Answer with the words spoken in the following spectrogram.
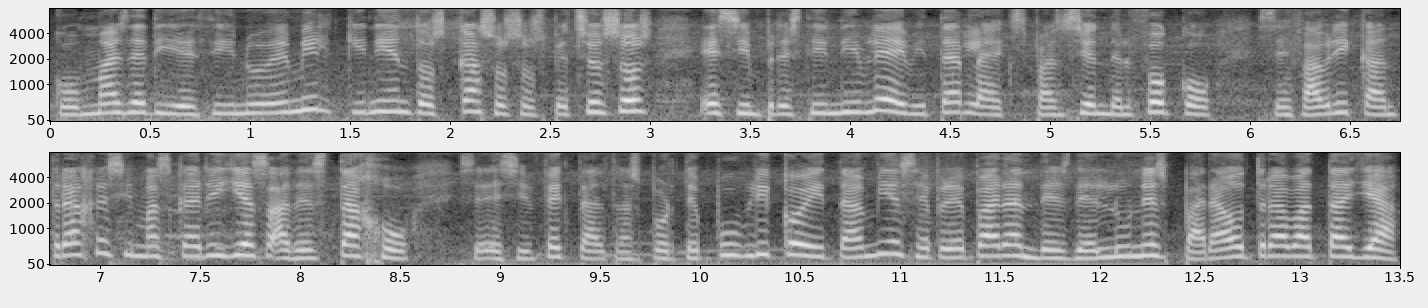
Con más de 19.500 casos sospechosos es imprescindible evitar la expansión del foco. Se fabrican trajes y mascarillas a destajo, se desinfecta el transporte público y también se preparan desde el lunes para otra batalla,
